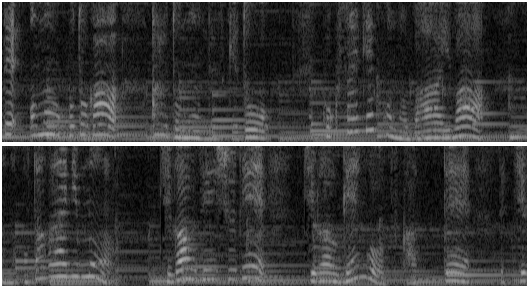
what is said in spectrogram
て思うことがあると思うんですけど国際結婚の場合はあのお互いにもう違う人種で違う言語を使ってで違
